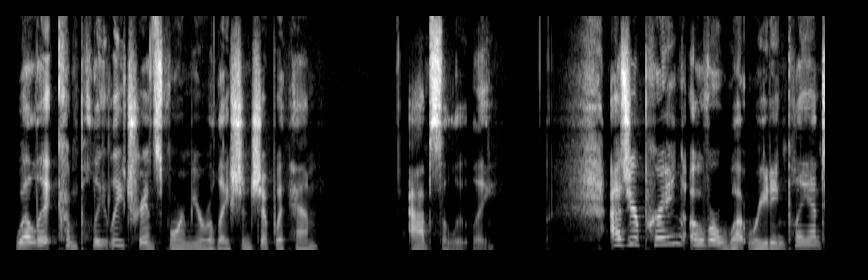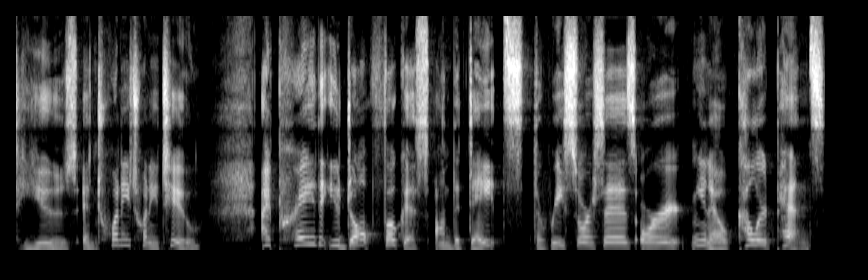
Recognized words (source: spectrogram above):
will it completely transform your relationship with Him? Absolutely. As you're praying over what reading plan to use in 2022, I pray that you don't focus on the dates, the resources, or, you know, colored pens.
